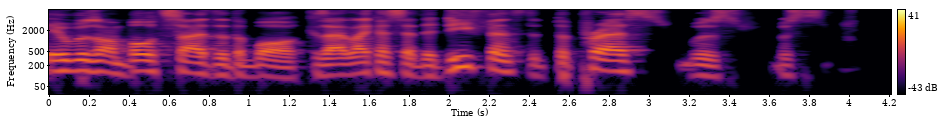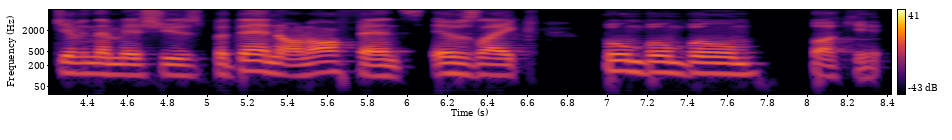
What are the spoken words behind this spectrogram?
it was on both sides of the ball because I like I said the defense that the press was was giving them issues but then on offense it was like boom boom boom bucket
